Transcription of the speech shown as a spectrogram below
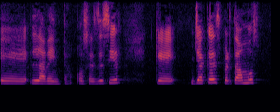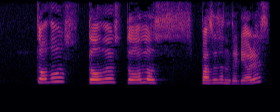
eh, la venta. O sea es decir que ya que despertamos todos, todos, todos los pasos anteriores,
